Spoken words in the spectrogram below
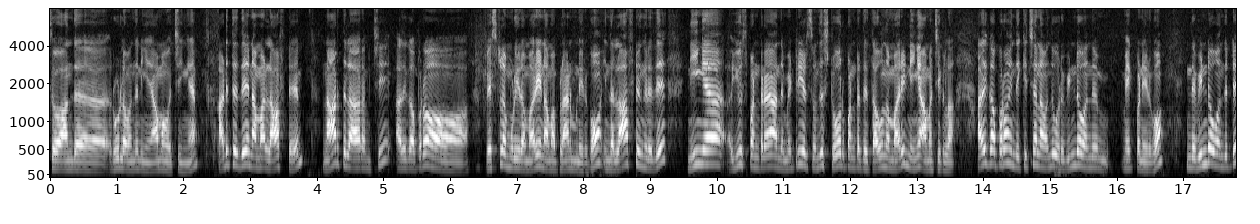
ஸோ அந்த ரூலை வந்து நீங்கள் ஞாபகம் வச்சிங்க. அடுத்தது நம்ம லாஃப்ட்டு நார்த்தில் ஆரம்பித்து அதுக்கப்புறம் வெஸ்ட்டில் முடிகிற மாதிரி நம்ம பிளான் பண்ணியிருக்கோம். இந்த லாஃப்ட்டுங்கிறது நீங்கள் யூஸ் பண்ணுற அந்த மெட்டீரியல்ஸ் வந்து ஸ்டோர் பண்ணுறதுக்கு தகுந்த மாதிரி நீங்கள் அமைச்சிக்கலாம். அதுக்கப்புறம் இந்த கிச்சனில் வந்து ஒரு விண்டோ வந்து மேக் பண்ணியிருக்கோம். இந்த விண்டோ வந்துட்டு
